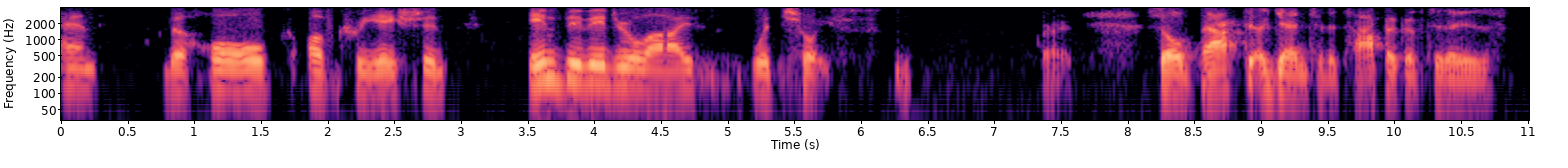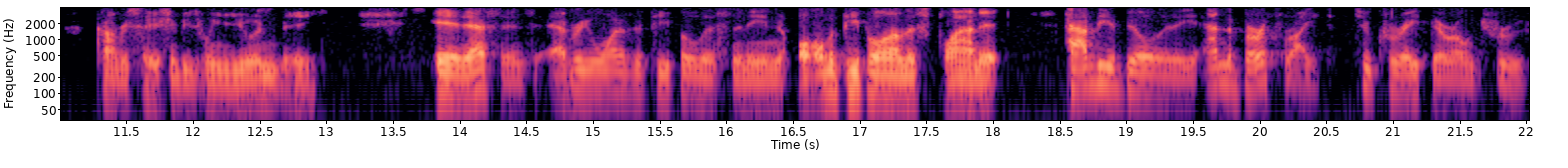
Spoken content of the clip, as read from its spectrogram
and the whole of creation, individualized with choice. Right. So back to again to the topic of today's conversation between you and me. In essence, every one of the people listening, all the people on this planet, have the ability and the birthright to create their own truth,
